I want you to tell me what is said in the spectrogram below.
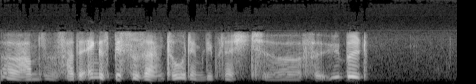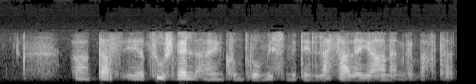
äh, haben sie, das hatte Engels bis zu seinem Tod dem Liebknecht äh, verübelt, dass er zu schnell einen Kompromiss mit den Lassalleanern gemacht hat.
